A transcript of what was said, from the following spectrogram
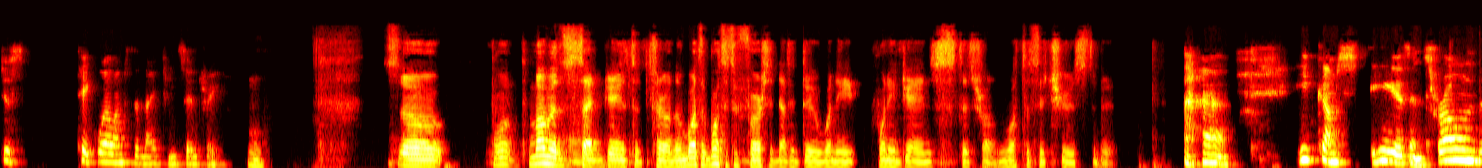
just take well into the 19th century. Hmm. So, what Muhammad said gains the throne, and what what is the first thing that he do when he when he gains the throne? What does he choose to do? he comes. He is enthroned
